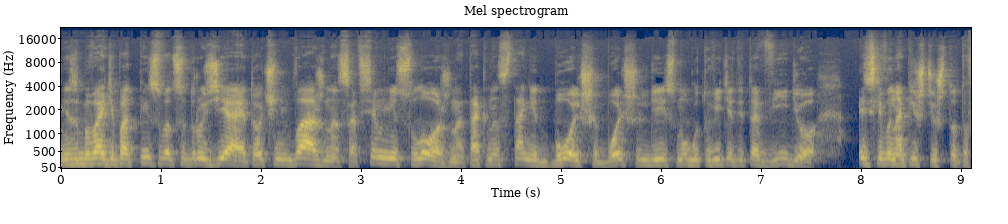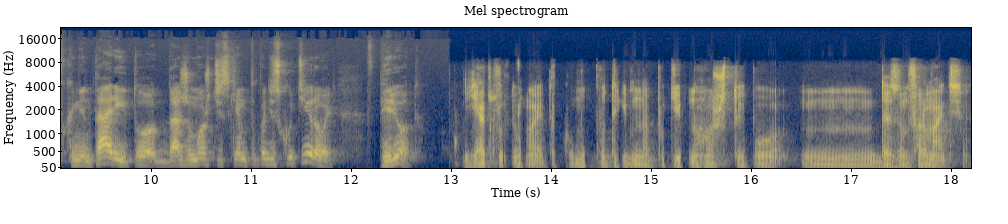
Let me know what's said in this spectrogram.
Не забывайте подписываться, друзья, это очень важно, совсем не сложно. Так нас станет больше, больше людей смогут увидеть это видео. Если вы напишите что-то в комментарии, то даже можете с кем-то подискутировать. Вперед! Як ви думаєте, кому потрібна подібного ж типу м, дезінформація?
